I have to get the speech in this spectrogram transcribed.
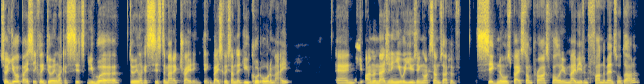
So you're basically doing like a you were doing like a systematic trading thing, basically something that you could automate. And I'm imagining you were using like some type of signals based on price volume, maybe even fundamental data.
